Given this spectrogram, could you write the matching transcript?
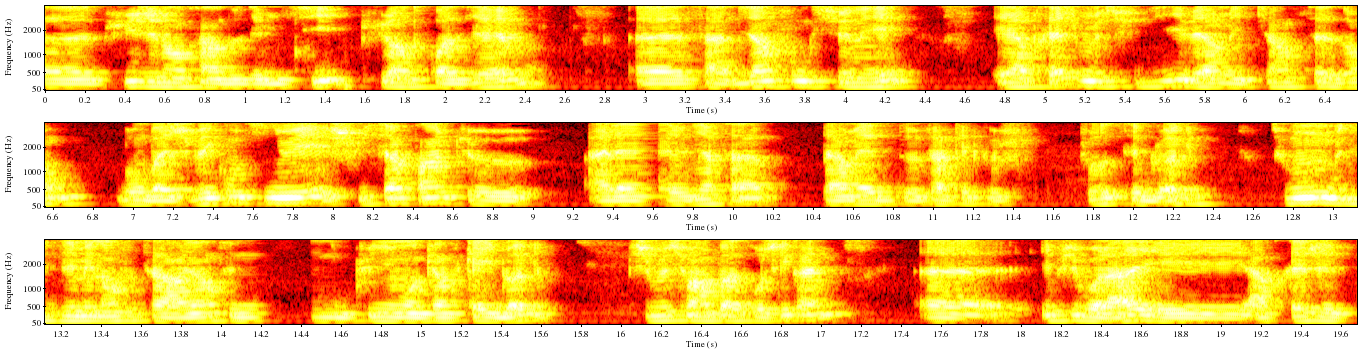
Euh, puis j'ai lancé un deuxième site, puis un troisième. Euh, ça a bien fonctionné. Et après, je me suis dit, vers mes 15-16 ans, bon, bah, je vais continuer. Je suis certain que à l'avenir, ça va permettre de faire quelque chose, ces blogs. Tout le monde me disait, mais non, ça sert à rien, c'est ni plus ni moins qu'un Skyblog. Puis je me suis un peu accroché quand même. Euh, et puis voilà, et après, j'ai,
